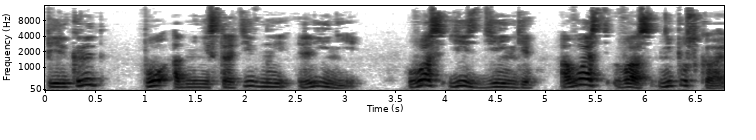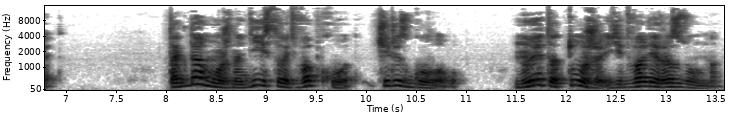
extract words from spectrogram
перекрыт по административной линии, у вас есть деньги, а власть вас не пускает. Тогда можно действовать в обход через голову, но это тоже едва ли разумно,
